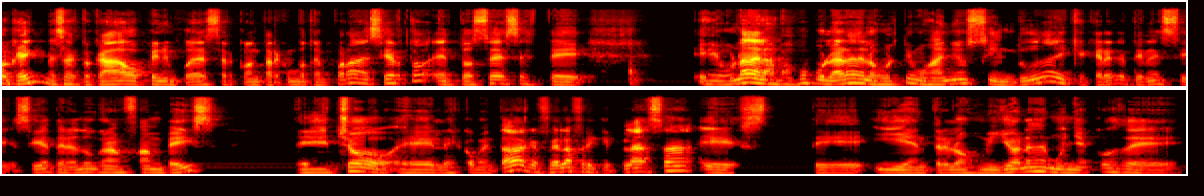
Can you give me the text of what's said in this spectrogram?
ok, exacto. Cada opening puede ser contar como temporada, ¿es cierto? Entonces, este, eh, una de las más populares de los últimos años, sin duda, y que creo que tiene, sigue teniendo un gran fan base. De hecho, eh, les comentaba que fue la Friki Plaza este, y entre los millones de muñecos de,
